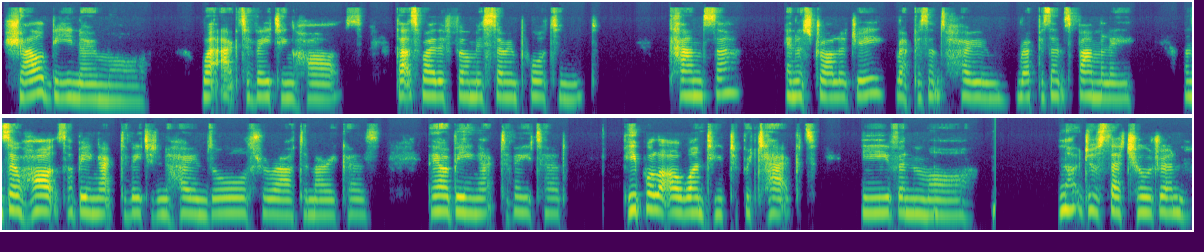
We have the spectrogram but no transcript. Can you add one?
Shall be no more. We're activating hearts. That's why the film is so important. Cancer in astrology represents home, represents family. And so hearts are being activated in homes all throughout Americas. They are being activated. People are wanting to protect even more, not just their children,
